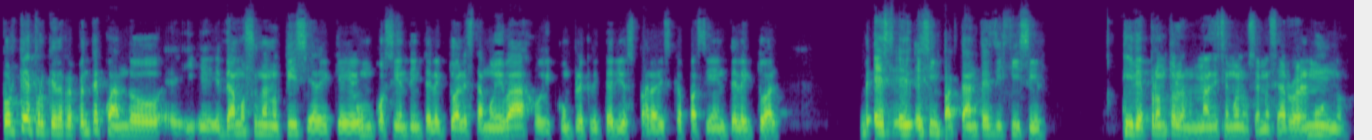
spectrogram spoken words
¿Por qué? Porque de repente cuando eh, damos una noticia de que un cociente intelectual está muy bajo y cumple criterios para discapacidad intelectual, es, impactante, es difícil, y de pronto las mamás dicen, bueno, se me cerró el mundo.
